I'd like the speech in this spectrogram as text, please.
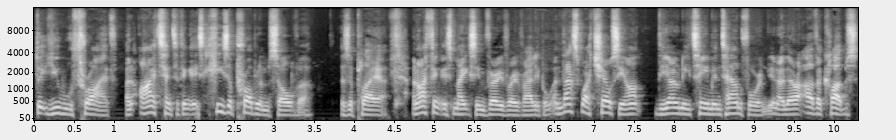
That you will thrive, and I tend to think it's he's a problem solver as a player. And I think this makes him very, very valuable. And that's why Chelsea aren't the only team in town for him. You know, there are other clubs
